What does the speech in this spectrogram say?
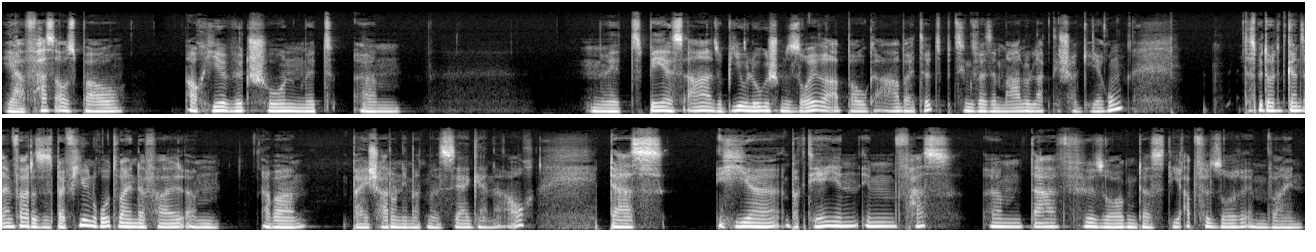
ja, Fassausbau. Auch hier wird schon mit ähm, mit BSA, also biologischem Säureabbau, gearbeitet, beziehungsweise malolaktischer Gärung. Das bedeutet ganz einfach, das ist bei vielen Rotweinen der Fall, ähm, aber bei Chardonnay macht man das sehr gerne auch, dass hier Bakterien im Fass ähm, dafür sorgen, dass die Apfelsäure im Wein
